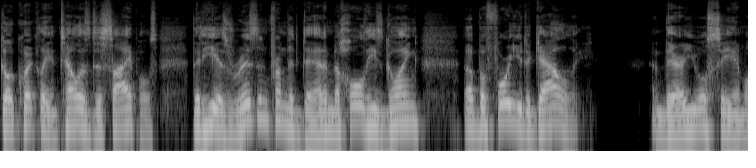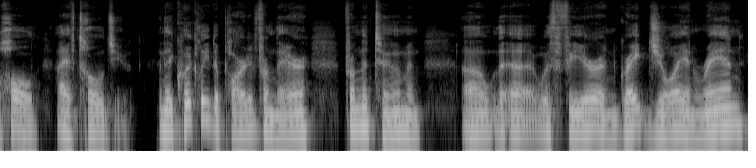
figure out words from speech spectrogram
Go quickly and tell his disciples that he is risen from the dead, and behold, he's going uh, before you to Galilee. And there you will see him. Behold, I have told you. And they quickly departed from there, from the tomb, and uh, uh, with fear and great joy, and ran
